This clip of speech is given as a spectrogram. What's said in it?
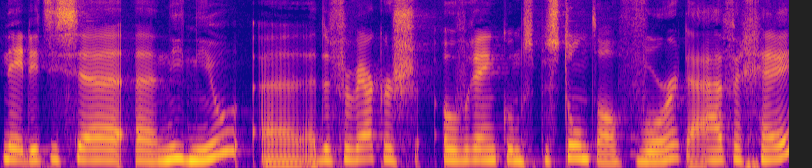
Nee, dit is uh, uh, niet nieuw. Uh, de verwerkersovereenkomst bestond al voor de AVG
